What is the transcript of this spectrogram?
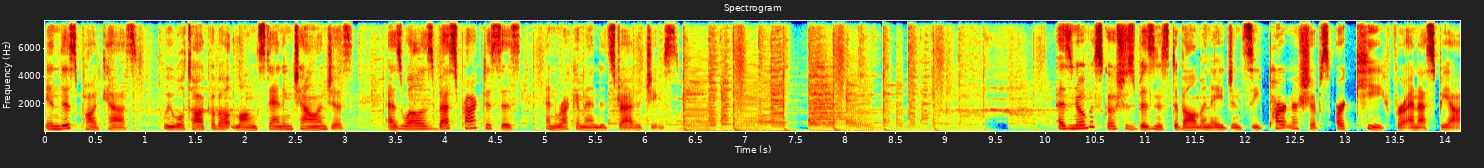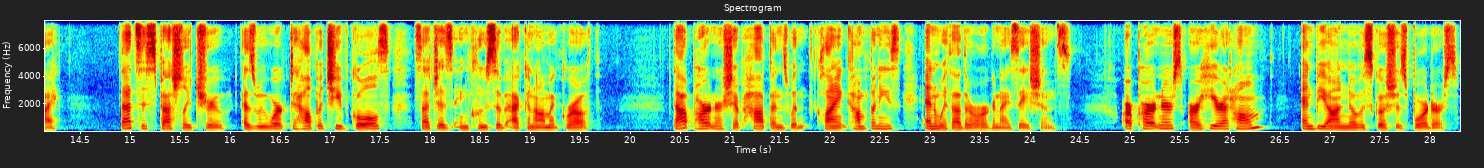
In this podcast, we will talk about long-standing challenges as well as best practices and recommended strategies. As Nova Scotia's business development agency, partnerships are key for NSBI. That's especially true as we work to help achieve goals such as inclusive economic growth. That partnership happens with client companies and with other organizations. Our partners are here at home and beyond Nova Scotia's borders.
